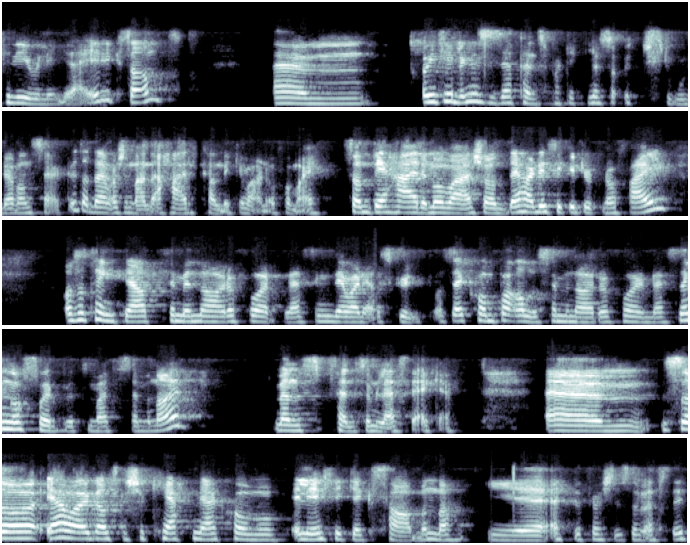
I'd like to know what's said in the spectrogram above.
frivillig greier, ikke sant? Um, og i tillegg syns jeg pensumartiklene så utrolig avanserte ut. at jeg var sånn, nei, det her kan ikke være noe for meg. Så det her må være sånn, det har de sikkert gjort noe feil. Og så tenkte jeg at seminar og forelesning det var det jeg skulle på. Så jeg kom på alle seminarer og forelesning og forberedte meg til seminar. Mens pensum leste jeg ikke. Um, så jeg var ganske sjokkert når jeg kom opp, eller jeg fikk eksamen da, i, etter første semester.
